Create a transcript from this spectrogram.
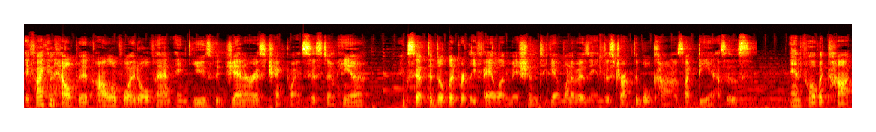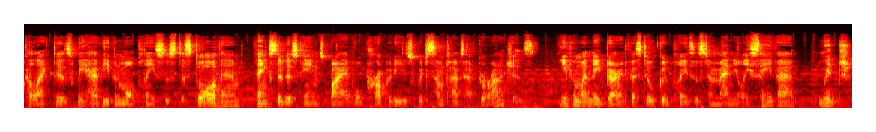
If I can help it, I'll avoid all that and use the generous checkpoint system here, except to deliberately fail a mission to get one of those indestructible cars like Diaz's. And for the car collectors, we have even more places to store them, thanks to this game's buyable properties which sometimes have garages. Even when they don't, they're still good places to manually save at, which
